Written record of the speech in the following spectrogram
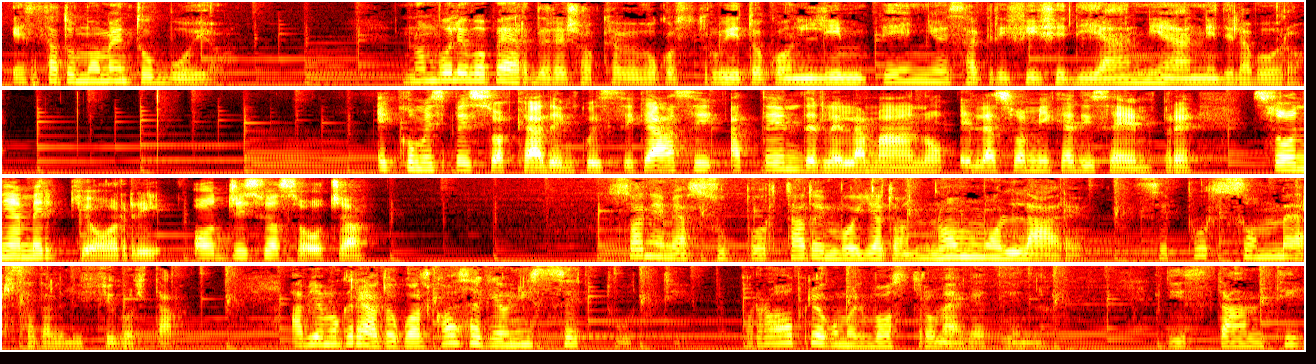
È stato un momento buio. Non volevo perdere ciò che avevo costruito con l'impegno e i sacrifici di anni e anni di lavoro. E come spesso accade in questi casi, a tenderle la mano è la sua amica di sempre, Sonia Merchiorri, oggi sua socia. Sonia mi ha supportato e invogliato a non mollare, seppur sommersa dalle difficoltà. Abbiamo creato qualcosa che unisse tutti, proprio come il vostro magazine, distanti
